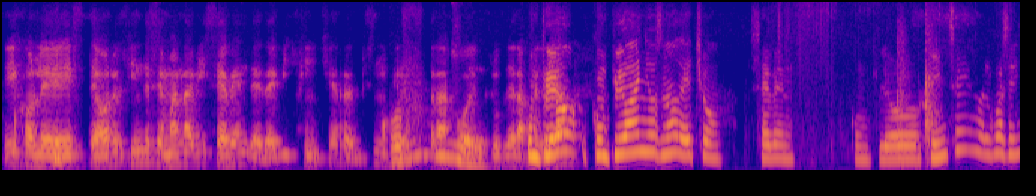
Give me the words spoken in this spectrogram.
Híjole, este, ahora el fin de semana vi Seven de David Fincher, el mismo que Uf. trajo el Club de la Cumplió, Pelea. cumplió años, ¿no? De hecho, Seven. Cumplió 15 o algo así.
